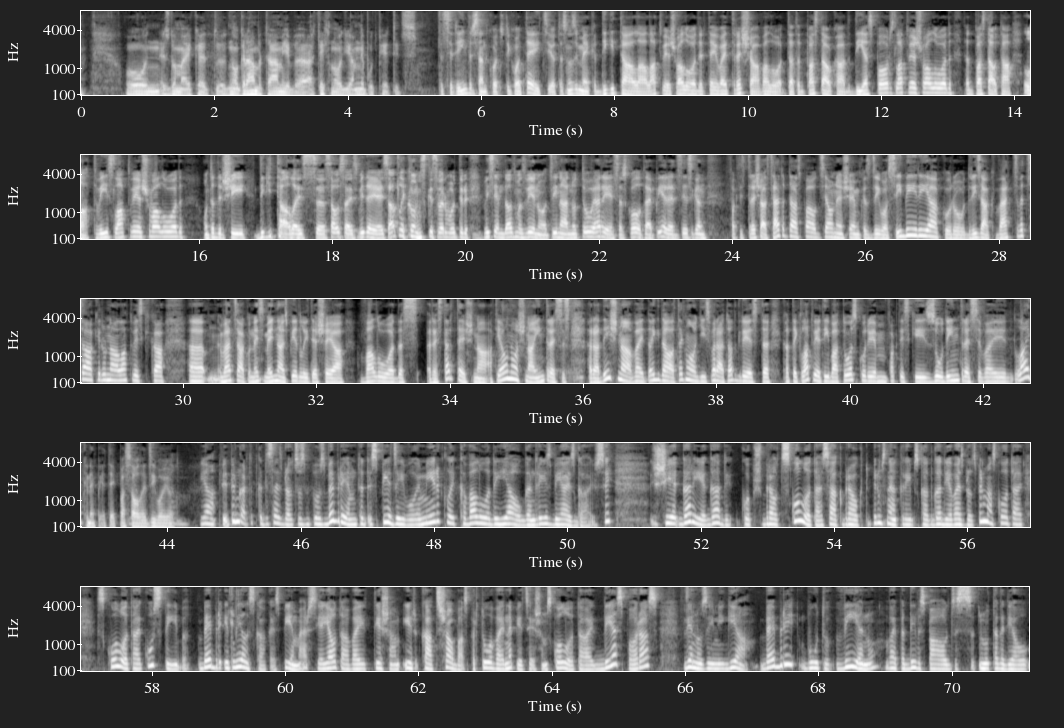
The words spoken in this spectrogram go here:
Un es domāju, ka no grāmatām, jeb ar tehnoloģijām nebūtu pieticis tas ir interesanti, ko tu tikko teici, jo tas nozīmē, ka digitālā latviešu valoda ir te vai trešā valoda. Tā tad pastāv kāda diasporas latviešu valoda, tad pastāv tā Latvijas latviešu valoda. Un tad ir šī digitālais, uh, sausais vidējais atlikums, kas varbūt ir visiem daudz maz vienots. Inār, nu tu arī esi ar skolotāju pieredzi diezgan faktiski trešās, ceturtās paudzes jauniešiem, kas dzīvo Sibīrijā, kuru drīzāk vecvecāki runā latviešu kā uh, vecāki, un es mēģināju piedalīties šajā valodas restartēšanā, atjaunošanā, intereses radīšanā, vai digitālā tehnoloģijas varētu atgriezt, uh, kā teikt, latvietībā tos, kuriem faktiski zūd interese vai laika nepietiek pasaulē dzīvojot. Jā, pirmkārt, tad, kad es aizbraucu uz, uz bebriem, tad es piedzīvoju mirkli, ka valoda jau gandrīz bija aizgājusi. Uh, šie garie gadi, kopš brauc skolotāji, sāka braukt pirms neatkarības kādu gadu jau aizbrauc pirmā skolotāja, skolotāja kustība, bebri ir lieliskākais piemērs. Ja jautā, vai tiešām ir kāds šaubās par to, vai nepieciešams skolotāji diasporās, viennozīmīgi jā. Bebri būtu vienu vai pat divas paudzes, nu tagad jau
